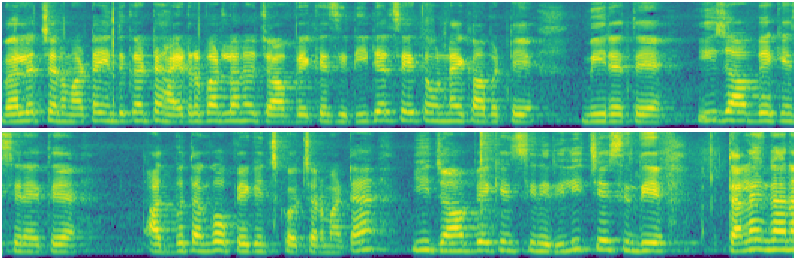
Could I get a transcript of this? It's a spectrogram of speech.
వెళ్ళొచ్చు అనమాట ఎందుకంటే హైదరాబాద్లోనే జాబ్ వేకెన్సీ డీటెయిల్స్ అయితే ఉన్నాయి కాబట్టి మీరైతే ఈ జాబ్ వేకెన్సీని అయితే అద్భుతంగా ఉపయోగించుకోవచ్చు అనమాట ఈ జాబ్ వేకెన్సీని రిలీజ్ చేసింది Telangana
